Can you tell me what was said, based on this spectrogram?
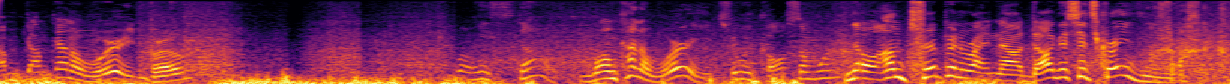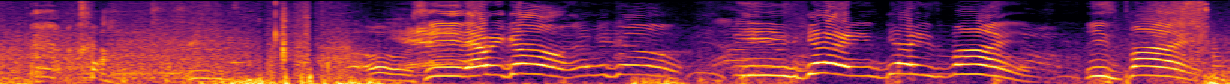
I'm, I'm kind of worried, bro. Bro, he's stuck. Bro, I'm kind of worried. Should we call someone? No, I'm tripping right now, dog. This shit's crazy. see, there we go. There we go. He's good. He's good. He's fine. He's fine.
